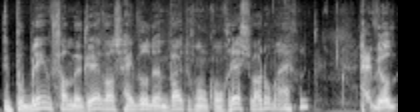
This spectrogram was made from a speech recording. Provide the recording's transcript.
Het probleem van Maigret was, hij wilde een buitengewoon congres. Waarom eigenlijk? Hij wilde,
